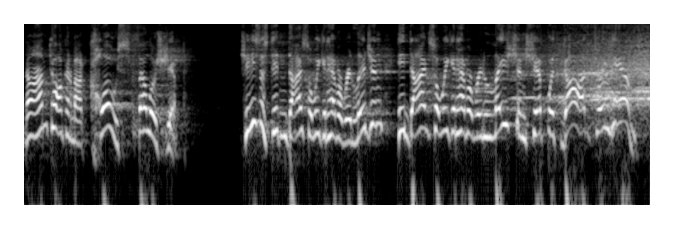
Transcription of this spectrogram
No, I'm talking about close fellowship. Jesus didn't die so we could have a religion. He died so we could have a relationship with God through Him.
